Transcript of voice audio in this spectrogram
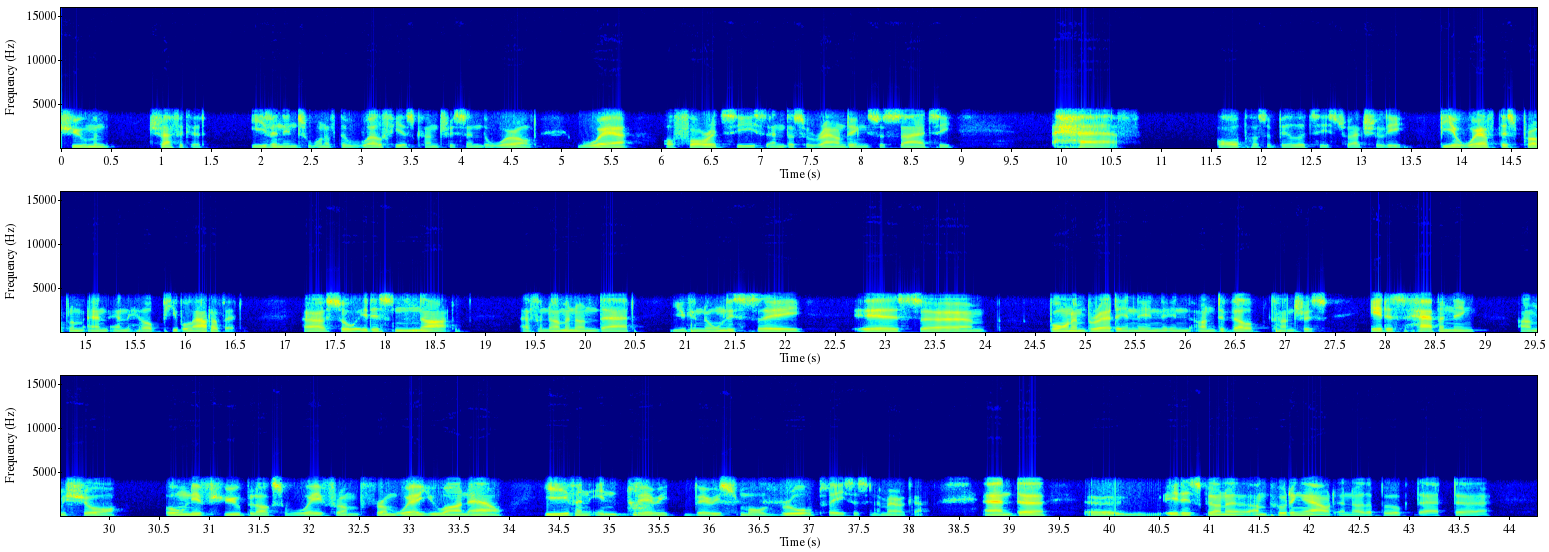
human trafficked, even into one of the wealthiest countries in the world, where authorities and the surrounding society have all possibilities to actually be aware of this problem and, and help people out of it. Uh, so it is not a phenomenon that you can only say is um, born and bred in, in, in undeveloped countries. It is happening, I'm sure, only a few blocks away from, from where you are now, even in very, very small rural places in America. And uh, uh, it is gonna. I'm putting out another book that, uh,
